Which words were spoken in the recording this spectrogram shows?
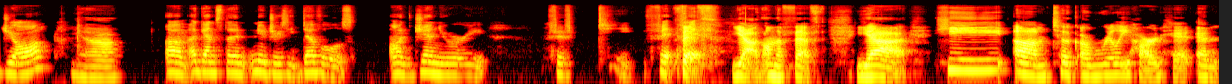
jaw yeah. um against the New Jersey Devils on January 15th, 5th. Fifth. Yeah, on the fifth. Yeah. He um took a really hard hit and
